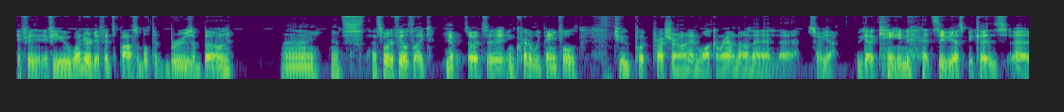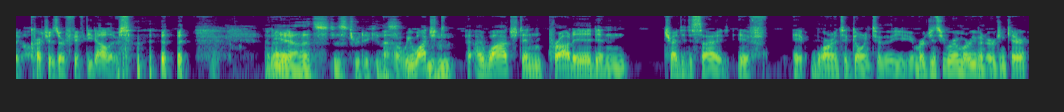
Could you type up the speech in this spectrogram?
if if you wondered if it's possible to bruise a bone, uh, that's that's what it feels like. Yep. So it's uh, incredibly painful to put pressure on and walk around on, and uh, so yeah, we got a cane at CVS because uh, crutches are fifty dollars. and I- yeah, that's just ridiculous. uh, we watched. Mhm. I watched and prodded and tried to decide if it warranted going to the emergency room or even urgent care.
